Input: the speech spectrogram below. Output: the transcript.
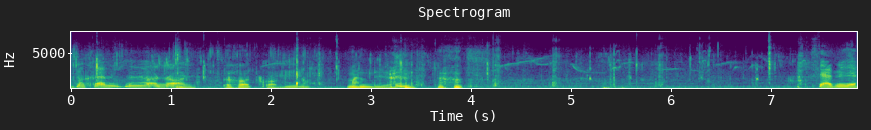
มมะเขือมันเนื้ออ่อนเออหอดกรอบดีเนาะมันดีอะอืม ๆแซ่บอยู่เด้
